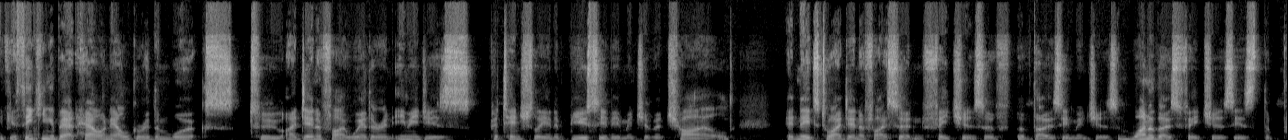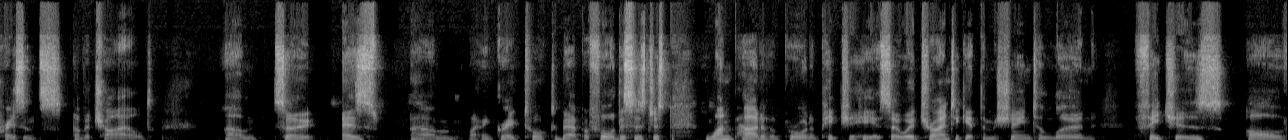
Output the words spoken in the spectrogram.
if you're thinking about how an algorithm works to identify whether an image is potentially an abusive image of a child, it needs to identify certain features of, of those images. And one of those features is the presence of a child. Um, so, as um, I think Greg talked about before, this is just one part of a broader picture here. So, we're trying to get the machine to learn features of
